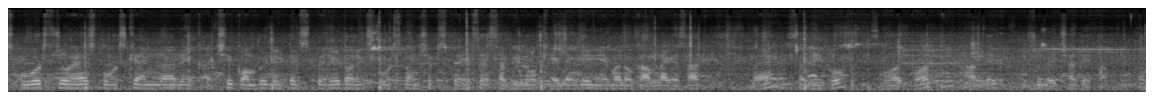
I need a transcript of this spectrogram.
स्पोर्ट्स जो है, स्पोर्ट्स के अंदर एक अच्छी कॉम्पिटिटिव स्पिरिट और एक स्पोर्ट्समैनशिप स्पिरिट से सभी लोग खेलेंगे ये मनोकामना के साथ मैं सभी को बहुत बहुत हार्दिक शुभेच्छा देता हूँ।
